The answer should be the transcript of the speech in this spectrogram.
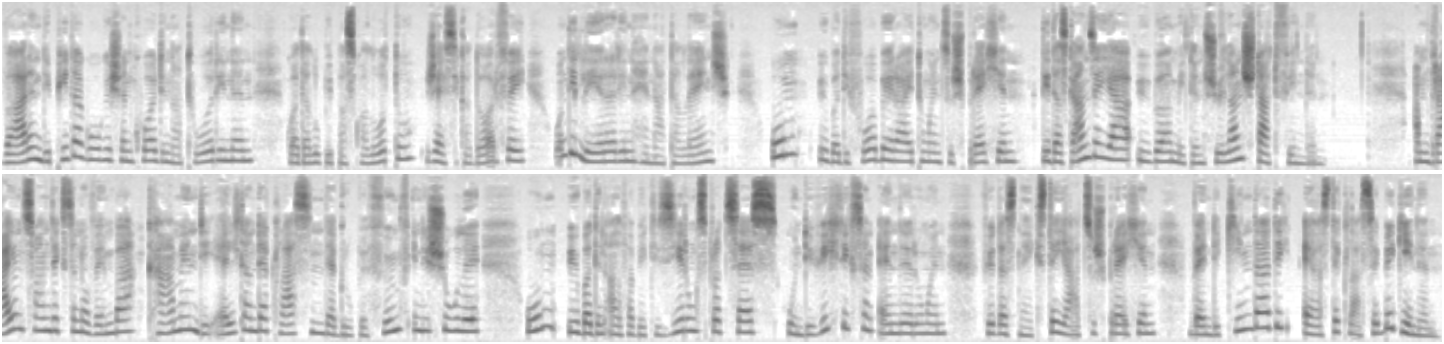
waren die pädagogischen Koordinatorinnen Guadalupe Pasqualotto, Jessica Dorfey und die Lehrerin Renata Lensch, um über die Vorbereitungen zu sprechen, die das ganze Jahr über mit den Schülern stattfinden. Am 23. November kamen die Eltern der Klassen der Gruppe 5 in die Schule, um über den Alphabetisierungsprozess und die wichtigsten Änderungen für das nächste Jahr zu sprechen, wenn die Kinder die erste Klasse beginnen.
